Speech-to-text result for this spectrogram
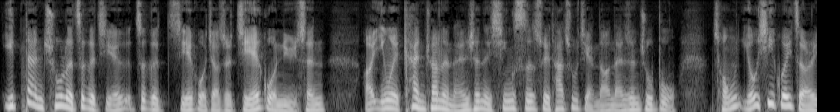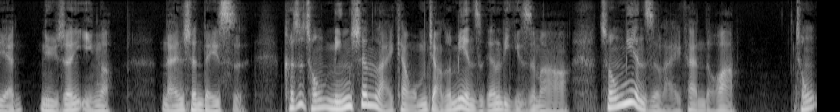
一旦出了这个结，这个结果叫做结果，女生啊，因为看穿了男生的心思，所以他出剪刀，男生出布。从游戏规则而言，女生赢了，男生得死。可是从名声来看，我们讲说面子跟里子嘛啊，从面子来看的话，从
